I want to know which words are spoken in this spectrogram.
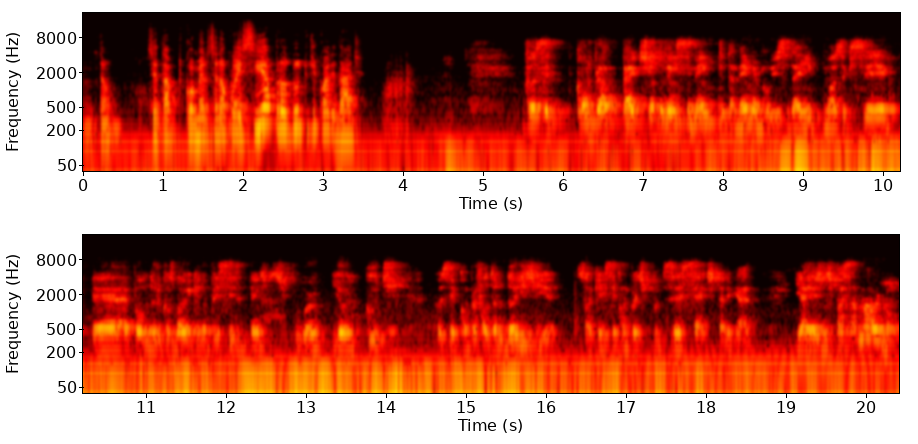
Então, você tá comendo, você não conhecia produto de qualidade. Você compra pertinho do vencimento também, meu irmão. Isso daí mostra que você é, é pão duro com os bagulho que não precisa, entende? Tipo, ior- iogurte. Você compra faltando dois dias. Só que aí você compra tipo 17, tá ligado? E aí a gente passa mal, irmão.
